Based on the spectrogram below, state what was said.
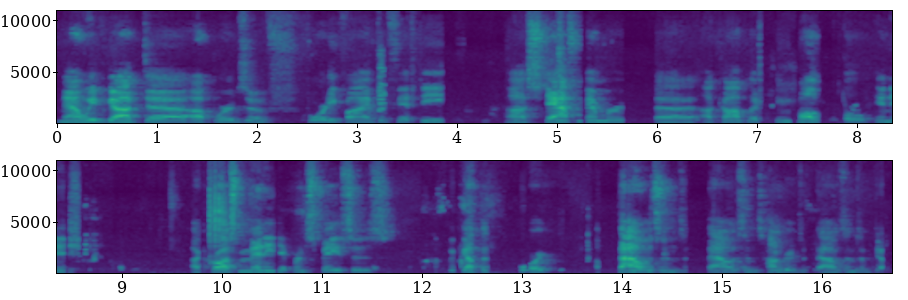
Now we've got uh, upwards of 45 to 50 uh, staff members uh, accomplishing multiple initiatives across many different spaces. We've got the support of thousands and thousands, hundreds of thousands of donors.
